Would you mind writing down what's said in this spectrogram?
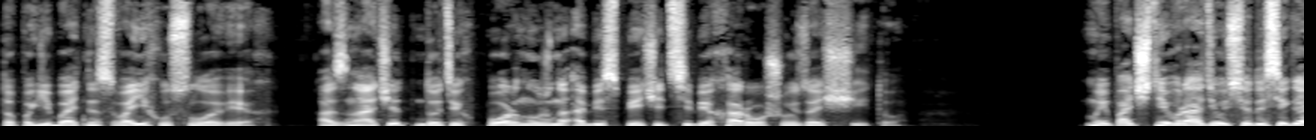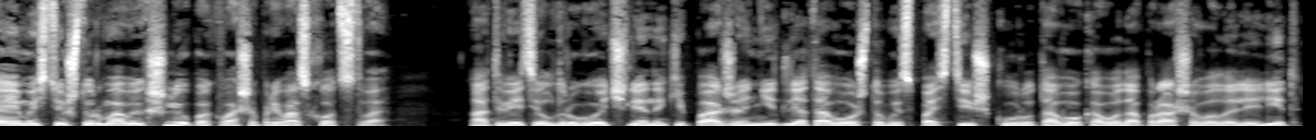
то погибать на своих условиях, а значит, до тех пор нужно обеспечить себе хорошую защиту. «Мы почти в радиусе досягаемости штурмовых шлюпок, ваше превосходство», ответил другой член экипажа не для того, чтобы спасти шкуру того, кого допрашивала Лилит,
